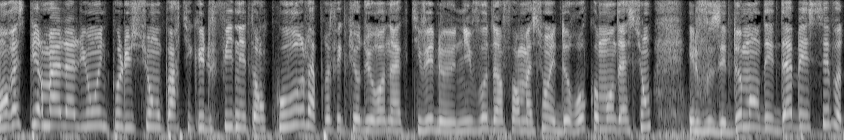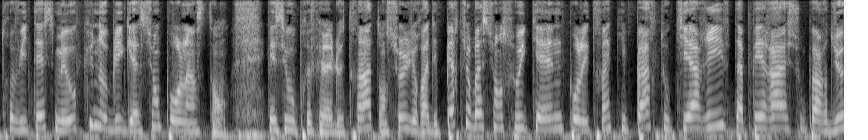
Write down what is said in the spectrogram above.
On respire mal à Lyon. Une pollution aux particules fines est en cours. La préfecture du Rhône a activé le niveau d'information et de recommandation. Il vous est demandé d'abaisser votre vitesse, mais aucune obligation pour l'instant. Et si vous préférez le train, attention, il y aura des perturbations ce week-end pour les trains qui partent ou qui arrivent à Perrache ou Pardieu.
